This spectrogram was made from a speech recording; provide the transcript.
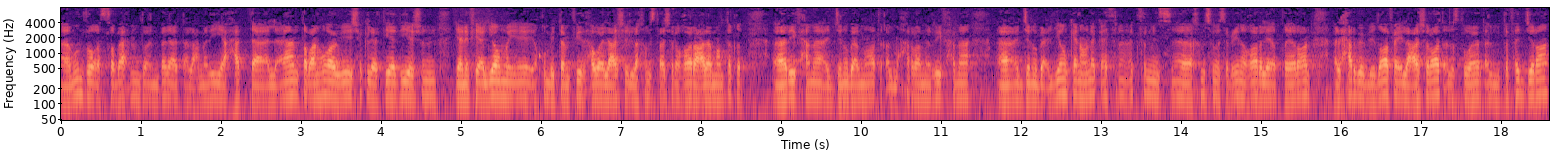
منذ الصباح منذ أن بدأت العملية حتى الآن. طبعا هو بشكل اعتيادي يشن يعني في اليوم يقوم بتنفيذ حوالي 10 إلى 15 غارة على منطقة ريف حماة الجنوبي المناطق المحررة من ريف حماة الجنوبي اليوم كان هناك أكثر من 75 غارة للطيران الحربي بالإضافة إلى عشرات الأسطوانات المتفجرة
